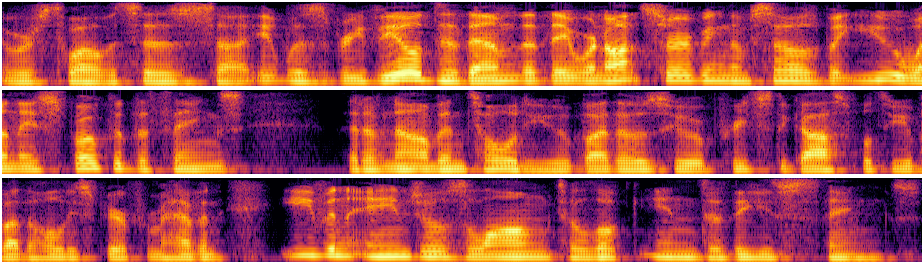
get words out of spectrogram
In verse 12, it says, uh, It was revealed to them that they were not serving themselves, but you when they spoke of the things that have now been told you by those who have preached the gospel to you by the Holy Spirit from heaven. Even angels long to look into these things.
